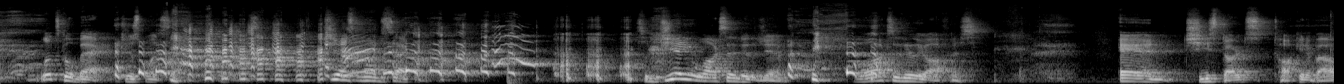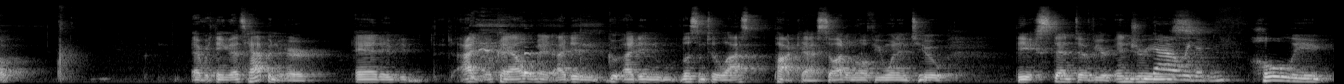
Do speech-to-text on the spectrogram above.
Let's go back just one second. just one second. So Jenny walks into the gym, walks into the office, and she starts talking about everything that's happened to her. And it, it- I okay, I'll admit I didn't go- I didn't listen to the last podcast, so I don't know if you went into the extent of your injuries. No, we didn't. Holy,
